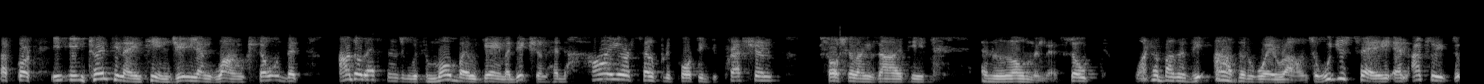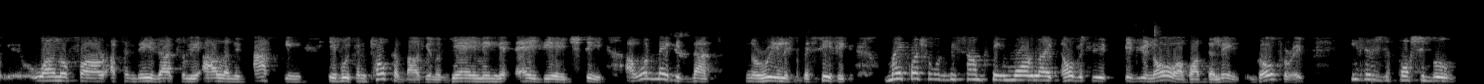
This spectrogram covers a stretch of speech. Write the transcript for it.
Of course, in, in 2019, Jilian Wang showed that adolescents with mobile game addiction had higher self-reported depression, social anxiety, and loneliness. So what about the other way around? So would you say, and actually one of our attendees, actually Alan is asking if we can talk about, you know, gaming, ADHD. I won't make it that you know, really specific. My question would be something more like, obviously, if you know about the link, go for it. If there is a possible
